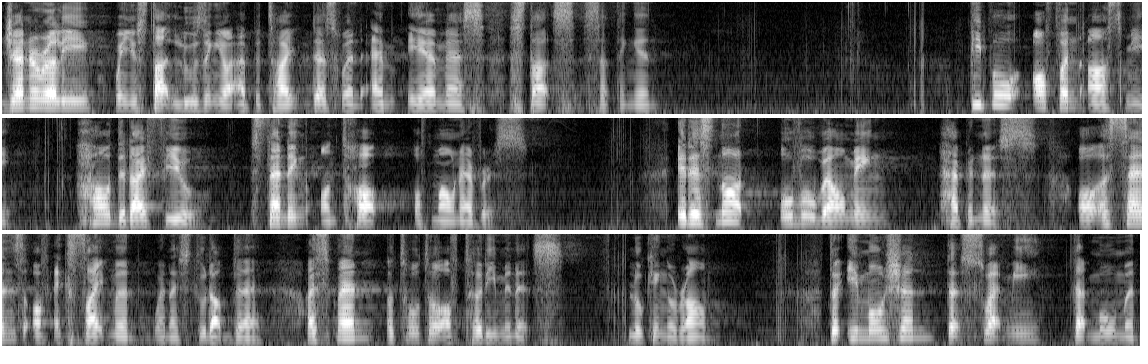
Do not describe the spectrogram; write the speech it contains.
Generally, when you start losing your appetite, that's when AMS starts setting in. People often ask me, how did I feel standing on top of Mount Everest? It is not overwhelming happiness or a sense of excitement when I stood up there. I spent a total of 30 minutes looking around. The emotion that swept me that moment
